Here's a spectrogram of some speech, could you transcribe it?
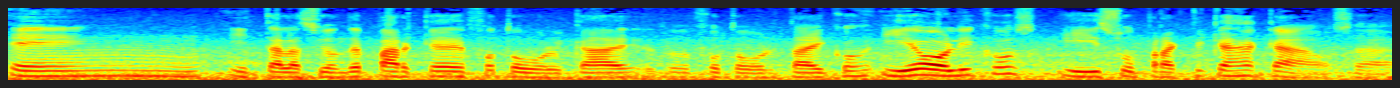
en instalación de parques fotovoltaicos y eólicos y su práctica es acá, o sea,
